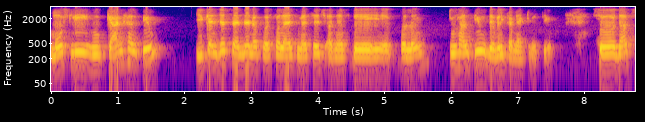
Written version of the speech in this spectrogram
mostly who can help you, you can just send in a personalized message, and if they willing to help you, they will connect with you. So that's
